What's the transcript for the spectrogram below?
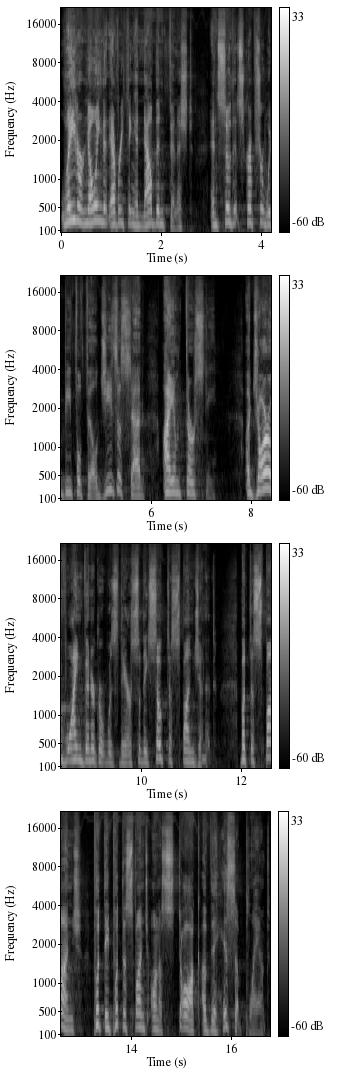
Later, knowing that everything had now been finished, and so that scripture would be fulfilled, Jesus said, I am thirsty. A jar of wine vinegar was there, so they soaked a sponge in it. But the sponge, put, they put the sponge on a stalk of the hyssop plant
